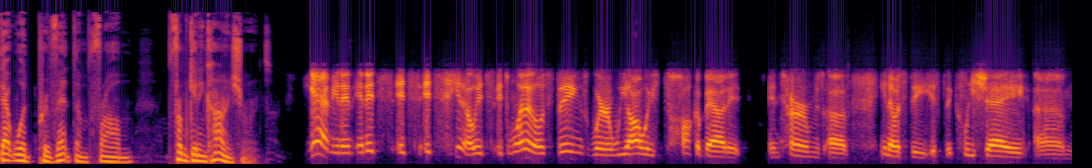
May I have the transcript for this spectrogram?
that would prevent them from from getting car insurance. Yeah, I mean, and, and it's it's it's you know it's it's one of those things where we always talk about it in terms of you know it's the it's the cliche um,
